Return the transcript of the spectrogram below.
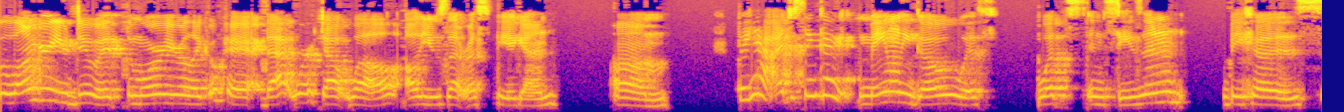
the longer you do it, the more you're like, okay, that worked out well. I'll use that recipe again. Um, but yeah, I just think I mainly go with what's in season because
